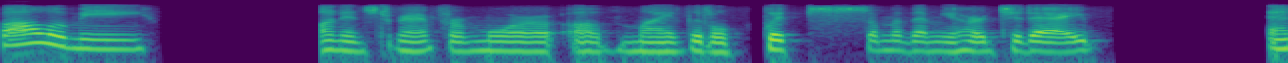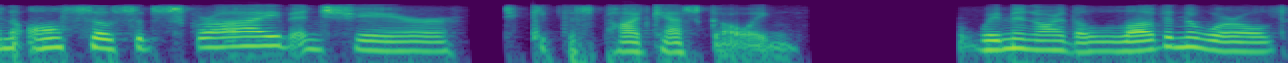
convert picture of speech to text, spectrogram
Follow me on Instagram for more of my little clips, some of them you heard today. And also subscribe and share to keep this podcast going. Women are the love in the world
